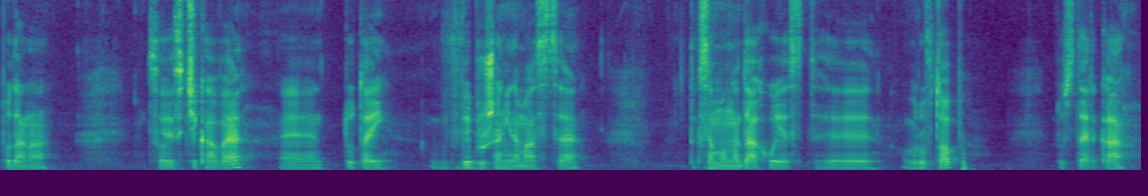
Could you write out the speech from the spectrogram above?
podana, co jest ciekawe. E, tutaj wybruszenie na masce, tak samo na dachu jest e, rooftop, lusterka,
